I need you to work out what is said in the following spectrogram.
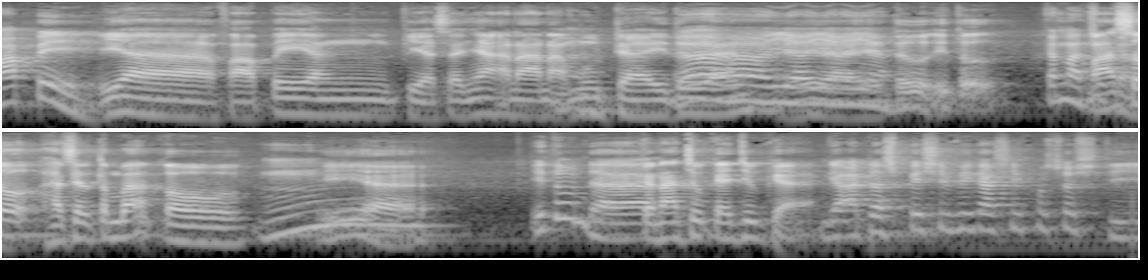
Vape. Iya, vape yang biasanya anak-anak muda itu Ah, kan. iya, iya, iya. Itu itu Kena juga? masuk hasil tembakau. Hmm. Iya. Itu enggak Kena cukai juga. enggak ada spesifikasi khusus di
